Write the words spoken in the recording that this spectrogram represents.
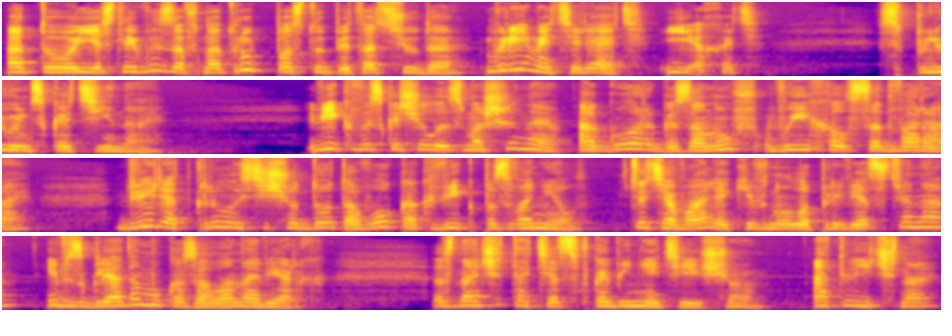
А то, если вызов на труп поступит отсюда, время терять, ехать». «Сплюнь, скотина». Вик выскочил из машины, а Гор, газанув, выехал со двора. Дверь открылась еще до того, как Вик позвонил. Тетя Валя кивнула приветственно и взглядом указала наверх. «Значит, отец в кабинете еще. Отлично».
